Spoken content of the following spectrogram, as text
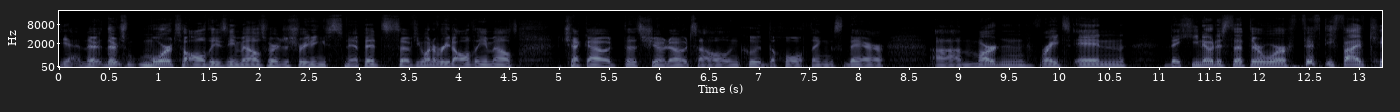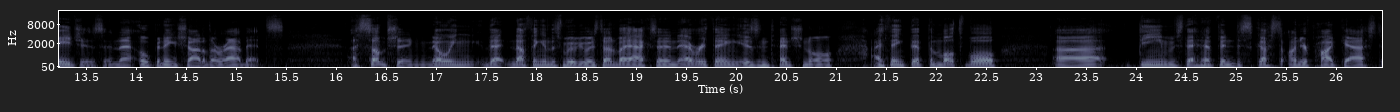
Yeah, and there, there's more to all these emails. We're just reading snippets. So if you want to read all the emails, check out the show notes. I'll include the whole things there. Uh, Martin writes in that he noticed that there were 55 cages in that opening shot of the rabbits. Assumption, knowing that nothing in this movie was done by accident, everything is intentional. I think that the multiple uh, themes that have been discussed on your podcast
